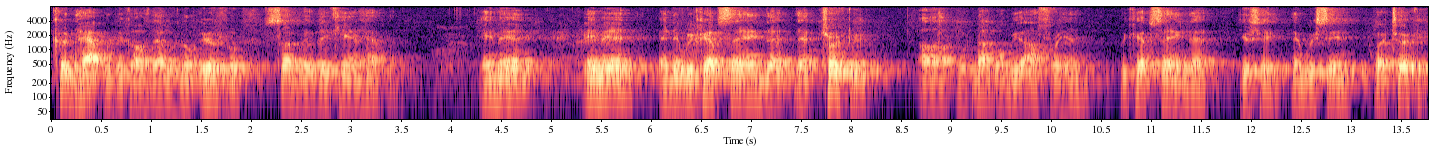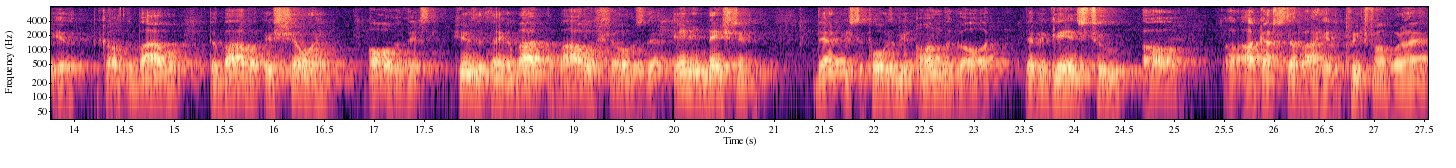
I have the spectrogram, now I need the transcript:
couldn't happen because there was no Israel, suddenly they can happen. Amen? Amen? And then we kept saying that, that Turkey uh, was not going to be our friend. We kept saying that, you see, and we're seeing where Turkey is because the Bible, the Bible is showing all of this. Here's the thing about it. The Bible shows that any nation that is supposed to be under God that begins to, uh, uh, I got stuff out here to preach from, but I,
